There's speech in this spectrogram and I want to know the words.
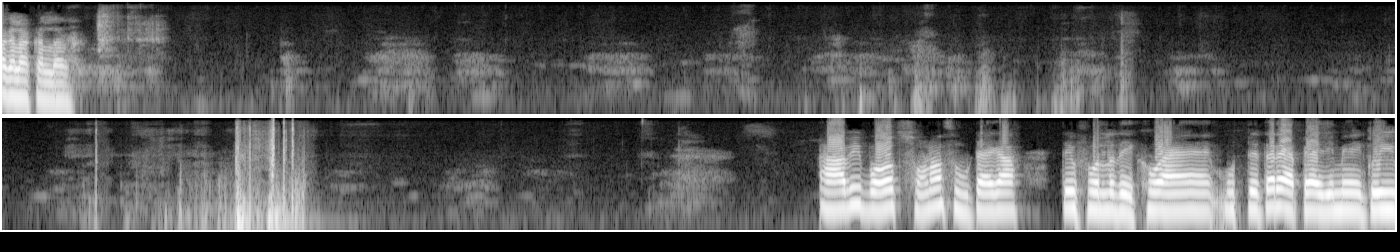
ਅਗਲਾ ਕਲਰ ਆ ਵੀ ਬਹੁਤ ਸੋਹਣਾ ਸੂਟ ਹੈਗਾ ਤੇ ਫੁੱਲ ਦੇਖੋ, ਐ ਉੱਤੇ ਧਰਿਆ ਪਿਆ ਜਿਵੇਂ ਕੋਈ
